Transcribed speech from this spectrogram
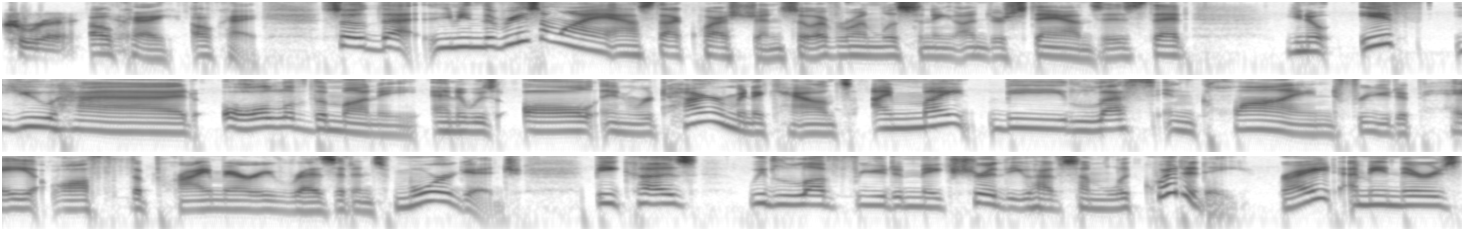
Correct. yeah. Okay, okay. So that I mean the reason why I asked that question so everyone listening understands is that you know if you had all of the money and it was all in retirement accounts, I might be less inclined for you to pay off the primary residence mortgage because we'd love for you to make sure that you have some liquidity, right? I mean there's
